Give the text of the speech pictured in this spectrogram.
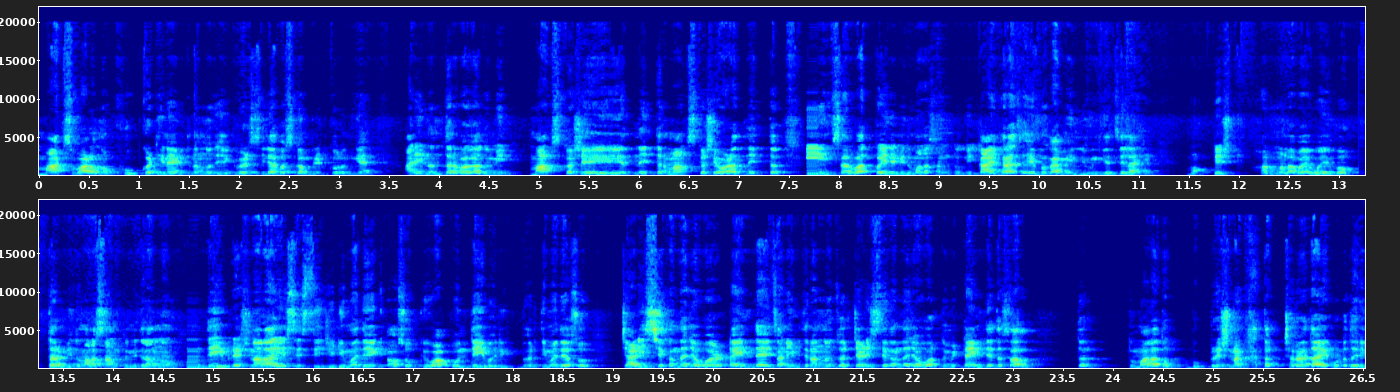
मार्क्स वाढवणं खूप कठीण आहे मित्रांनो. म्हणजे एक वेळ सिलेबस कंप्लीट करून घ्या आणि नंतर बघा तुम्ही मार्क्स कसे येत नाहीत तर मार्क्स कसे वाढत नाहीत तर. सर्वात पहिले मी तुम्हाला सांगतो की काय करायचं हे बघा मी लिहून घेतलेलं आहे. Mock test formula by Vaibhav. तर मी तुम्हाला सांगतो मित्रांनो कोणत्याही प्रश्नाला S S C G D मध्ये असो किंवा कोणत्याही भरी भरतीमध्ये असो चाळीस सेकंदाच्या वर टाइम द्यायचा नाही मित्रांनो. जर चाळीस सेकंदाच्या वर तुम्ही टाइम देत असाल तर तुम्हाला तो प्रश्न घातक ठरत आहे कुठंतरी.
